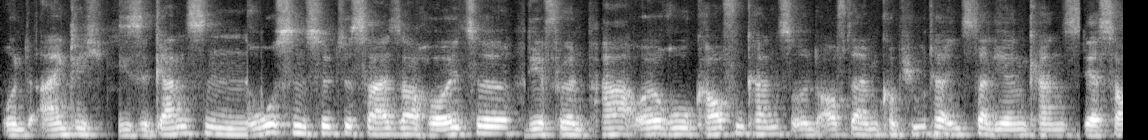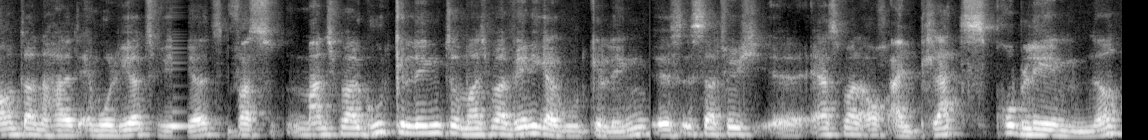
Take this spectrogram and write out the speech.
und eigentlich diese ganzen großen Synthesizer heute dir für ein paar Euro kaufen kannst und auf deinem Computer installieren kannst, der Sound dann halt emuliert wird, was manchmal gut gelingt und manchmal weniger gut gelingt. Es ist natürlich äh, erstmal auch ein Platzproblem, ne?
